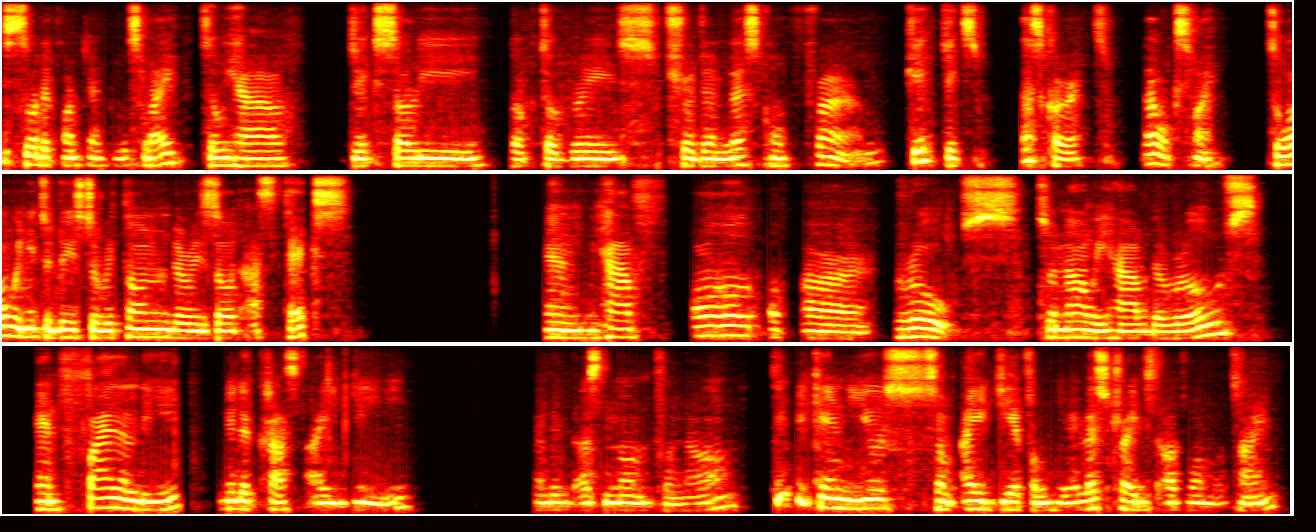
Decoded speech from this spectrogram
this is what the content looks like. So we have Jake Sully, Dr. Grace, children. Let's confirm. Okay, Jake, that's correct. That works fine. So what we need to do is to return the result as text. And we have all of our rows. So now we have the rows. And finally, we need a cast ID. And leave it as none for now. I think we can use some idea from here. Let's try this out one more time.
